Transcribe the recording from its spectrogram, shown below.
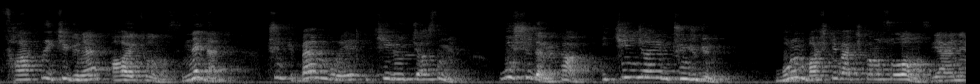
farklı iki güne ait olmaz. Neden? Çünkü ben buraya 2 ile 3 yazdım ya. Bu şu demek abi. İkinci ayın üçüncü günü. Bunun başka bir açıklaması olamaz. Yani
